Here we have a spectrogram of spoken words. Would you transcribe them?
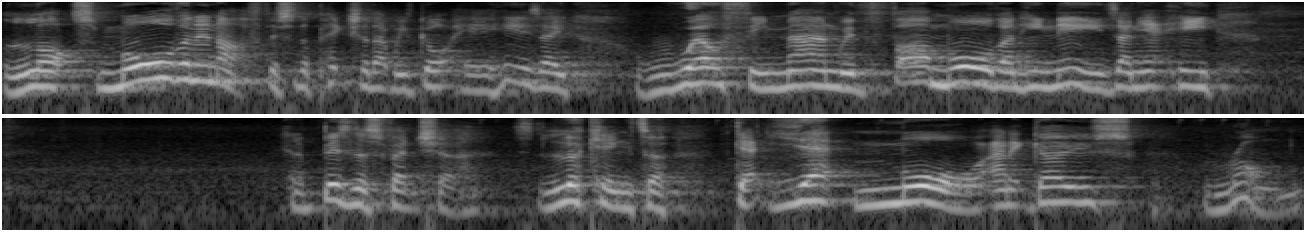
lots, more than enough. This is the picture that we've got here. He is a wealthy man with far more than he needs, and yet he, in a business venture, is looking to get yet more, and it goes wrong.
